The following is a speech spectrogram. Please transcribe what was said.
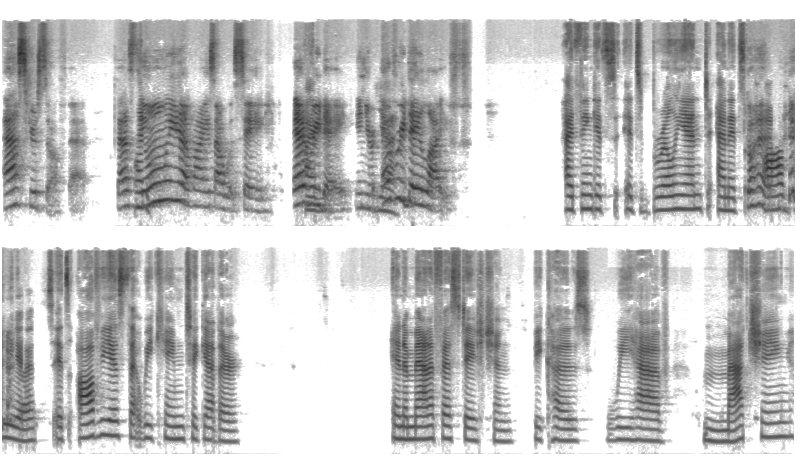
Ask yourself that. That's the only advice I would say every day in your everyday life. I think it's it's brilliant and it's obvious. it's obvious that we came together in a manifestation because we have matching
